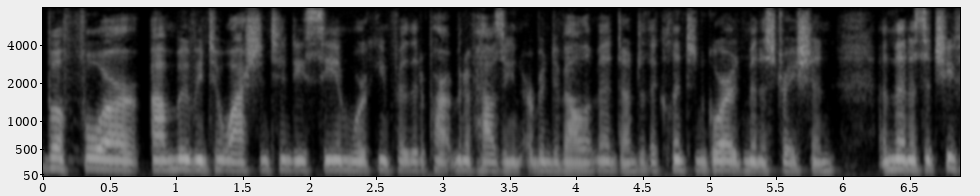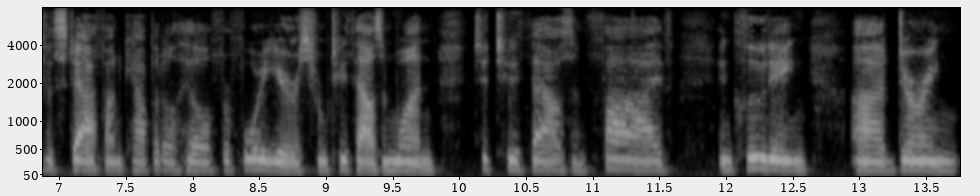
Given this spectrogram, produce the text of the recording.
before uh, moving to Washington, D.C., and working for the Department of Housing and Urban Development under the Clinton Gore administration, and then as a chief of staff on Capitol Hill for four years from 2001 to 2005, including uh, during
